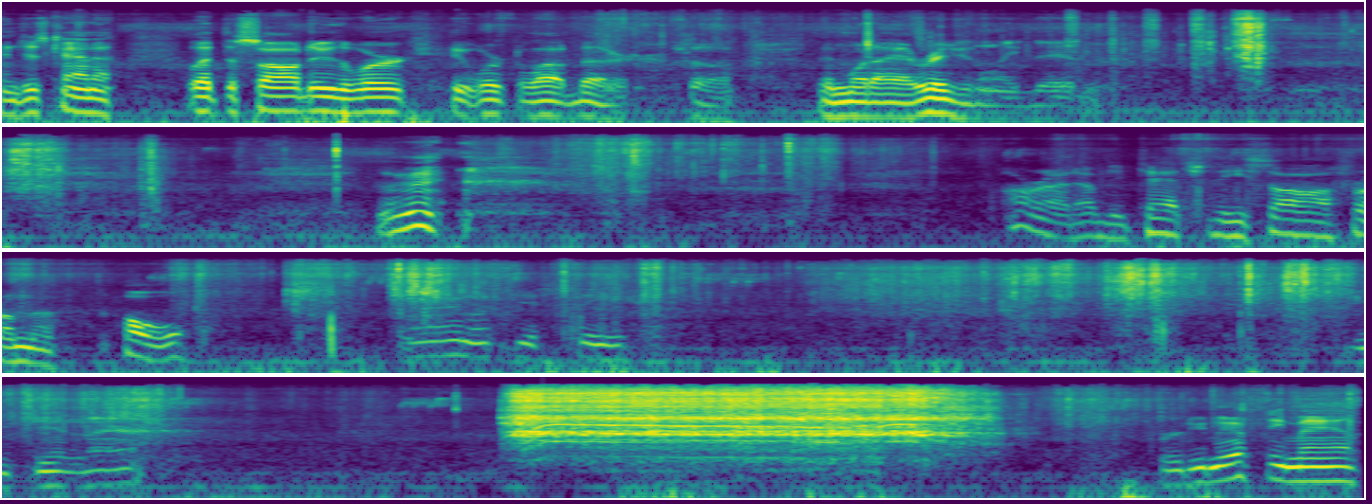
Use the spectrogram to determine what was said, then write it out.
and just kind of let the saw do the work, it worked a lot better so than what I originally did. All right, All right, I've detached the saw from the pole. And let's just see. Get you in there. Pretty nifty, man.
